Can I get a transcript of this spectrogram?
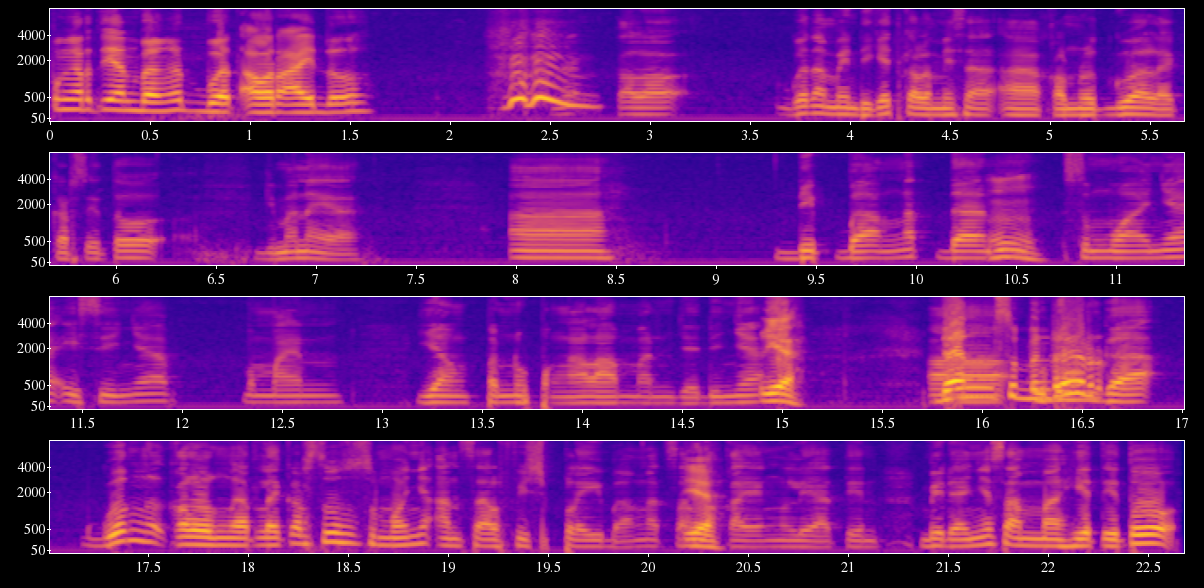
pengertian banget buat our idol Kalau gue nambahin dikit kalau misal eh, kalau menurut gue Lakers itu gimana ya? eh deep banget dan Hmm. semuanya isinya pemain yang penuh pengalaman jadinya. Iya. Dan eh, sebenarnya- nggak gue nge- kalau ngeliat Lakers tuh semuanya unselfish play banget sama Iya. kayak ngeliatin bedanya sama Heat itu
